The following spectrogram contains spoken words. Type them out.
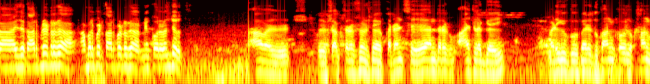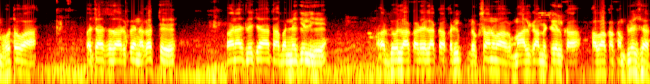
యాజ్ అ కార్పొరేటర్గా అమర్పేట కార్పొరేటర్గా నేను కోరడం జరుగుతుంది కరెంట్స్ అందరికి ఆయన లగ్గాయి मड़गी को मेरे दुकान को नुकसान बहुत हुआ। पचास हज़ार रुपये नकद थे। अनाज लेके आया था बनने के लिए। और दो लाख अढ़ाई लाख का करीब नुकसान हुआ माल का मटेरियल का हवा का कंप्रेशर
